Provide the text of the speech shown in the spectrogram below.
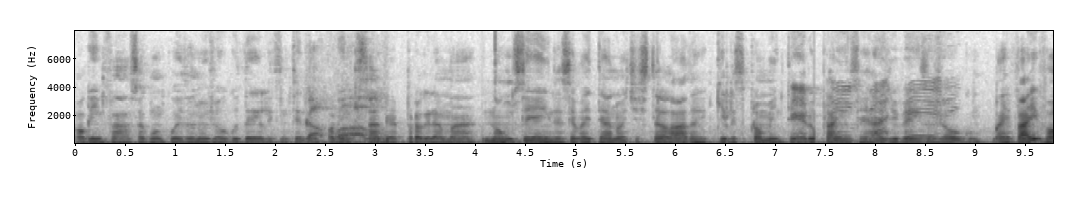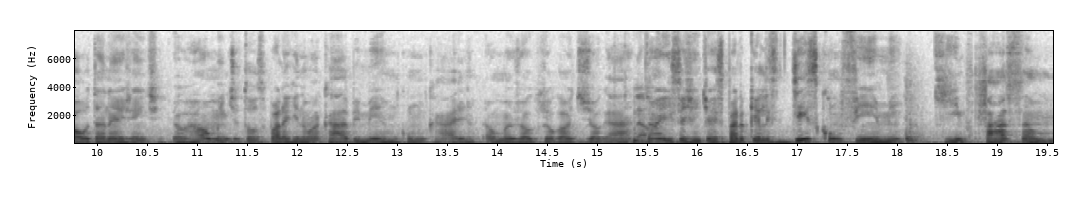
alguém faça alguma coisa no jogo deles, entendeu? Alguém que sabe programar. Não sei ainda se vai ter a noite estrelada que eles prometeram pra encerrar de vez o jogo. Mas vai e volta, né, gente? Eu realmente torço para que não acabe mesmo com o Calho. É o meu jogo que eu gosto de jogar. Não. Então é isso, gente. Eu espero que eles desconfirmem que façam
